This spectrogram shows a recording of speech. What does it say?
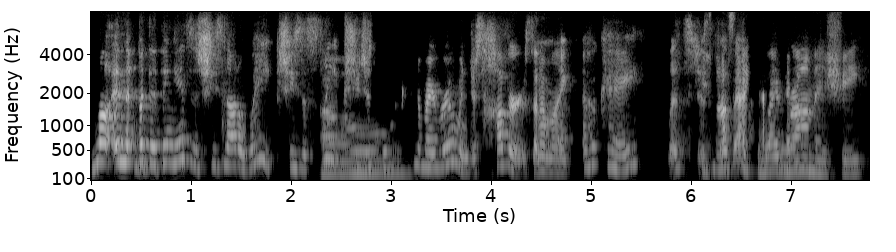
Well, and but the thing is, is she's not awake. She's asleep. She just Oh. walks into my room and just hovers, and I'm like, okay, let's just She's go back. red rum, is she?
